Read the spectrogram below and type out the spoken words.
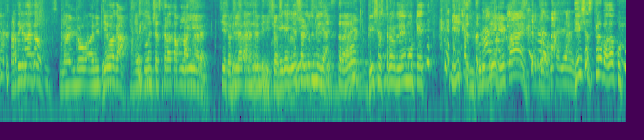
तिकडे दाखव. आणि हे बघा हे दोन शस्त्र आता आपल्याला लागणार आहे किल्ला करण्यासाठी. हे काय, हे सळी तुम्ही घ्या. हे शस्त्र लय मोठे आहेत. हे- हे काय? ते शस्त्र बघा कुठे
